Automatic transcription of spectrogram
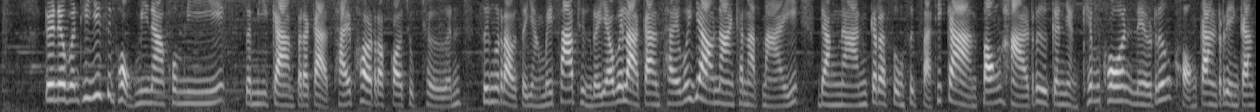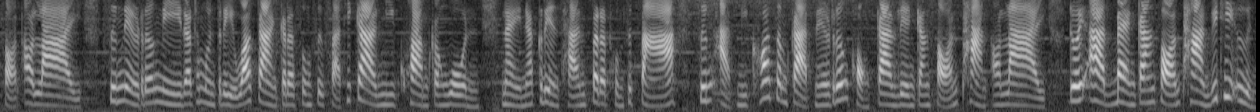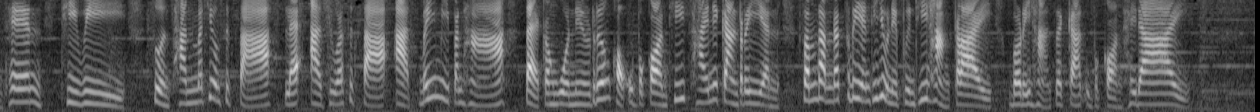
ดยในวันที่ 26 มีนาคมนี้ จะมีการประกาศใช้พรกฉุกเฉิน ซึ่งเราจะยังไม่ทราบถึงระยะเวลาการใช้ว่ายาวนานขนาดไหน ดังนั้นกระทรวงศึกษาธิการต้องหารือกันอย่างเข้มข้นในเรื่องของการเรียนการสอนออนไลน์ ซึ่งในเรื่องนี้รัฐมนตรีว่าการกระทรวงศึกษาธิการมีความกังวล ในนักเรียนชั้นประถมศึกษา ซึ่งอาจมีข้อจำกัดในเรื่องของการเรียนการสอนผ่านออนไลน์ โดยอาจแบ่งการสอนผ่านวิธีอื่น เช่น ทีวี ส่วนชั้นมัธยมศึกษา และอาชีวศึกษาอาจไม่มีปัญหาแต่กังวลในเรื่องของอุปกรณ์ที่ใช้ในการเรียนสำหรับนักเรียนที่อยู่ในพื้นที่ห่างไกล บริหารจัดการอุปกรณ์ให้ได้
